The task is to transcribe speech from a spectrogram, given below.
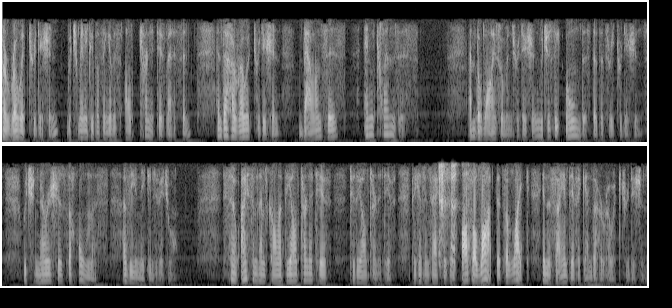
heroic tradition, which many people think of as alternative medicine, and the heroic tradition balances and cleanses and the wise woman tradition, which is the oldest of the three traditions, which nourishes the wholeness of the unique individual. So I sometimes call it the alternative to the alternative, because in fact there's an awful lot that's alike in the scientific and the heroic traditions.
